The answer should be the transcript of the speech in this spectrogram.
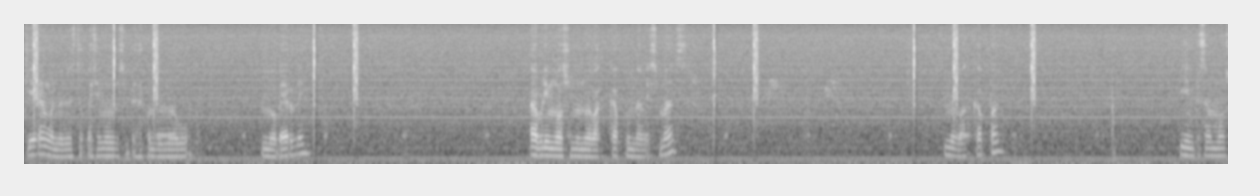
quieran. Bueno en esta ocasión vamos a empezar con un nuevo uno verde. Abrimos una nueva capa una vez más. Nueva capa. Y empezamos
